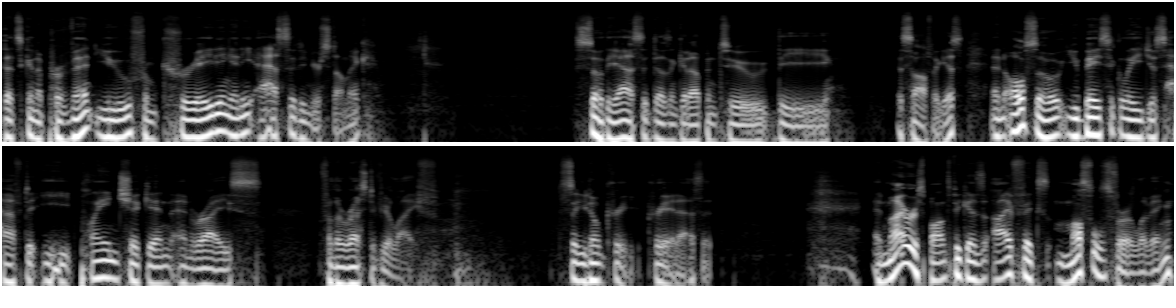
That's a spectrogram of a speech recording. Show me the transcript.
that's going to prevent you from creating any acid in your stomach so the acid doesn't get up into the esophagus. And also, you basically just have to eat plain chicken and rice for the rest of your life. so you don't create create acid. And my response because I fix muscles for a living,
